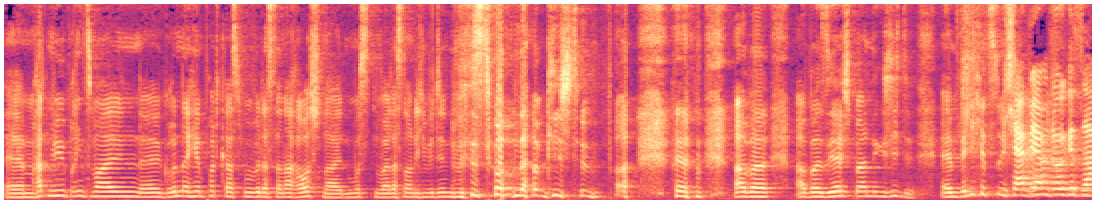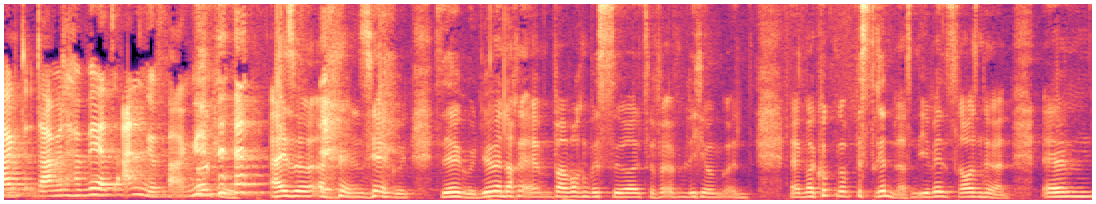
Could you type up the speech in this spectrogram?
Ähm, hatten wir übrigens mal einen äh, Gründer hier im Podcast, wo wir das danach rausschneiden mussten, weil das noch nicht mit den Investoren abgestimmt war. aber, aber sehr spannende Geschichte. Ähm, wenn ich jetzt durch ich habe ja auch nur gesagt, damit haben wir jetzt angefangen. Okay. Also, äh, sehr gut, sehr gut. Wir werden noch äh, ein paar Wochen bis zur, zur Veröffentlichung und äh, mal gucken, ob wir es drin lassen. Ihr werdet es draußen hören. Ähm,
